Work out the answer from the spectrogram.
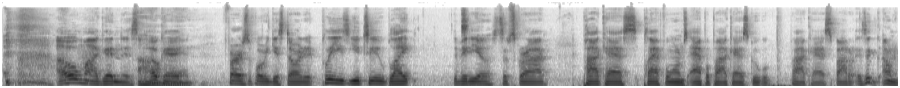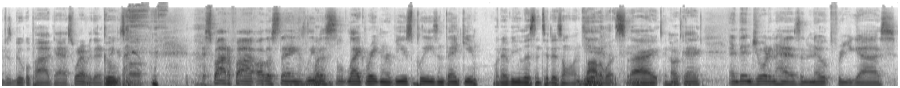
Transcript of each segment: Oh my goodness. Oh, okay. man. First, before we get started, please YouTube like the video, subscribe. Podcast platforms: Apple Podcasts, Google Podcasts, Spotify. Is it? I don't know if it's Google Podcasts, whatever their thing is called. Spotify, all those things. Leave What- us like, rate, and reviews, please, and thank you. Whatever you listen to this on, follow Yeah. us. All right. Okay. And then Jordan has a note for you guys.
